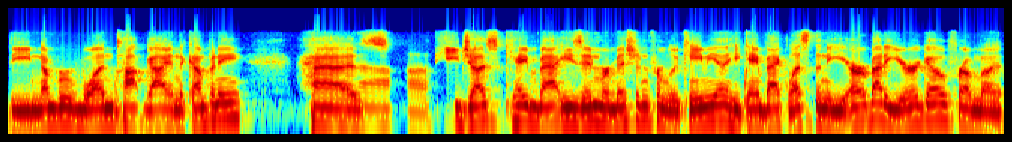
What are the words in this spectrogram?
the number one top guy in the company, has Uh, he just came back. He's in remission from leukemia. He came back less than a year, or about a year ago from a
